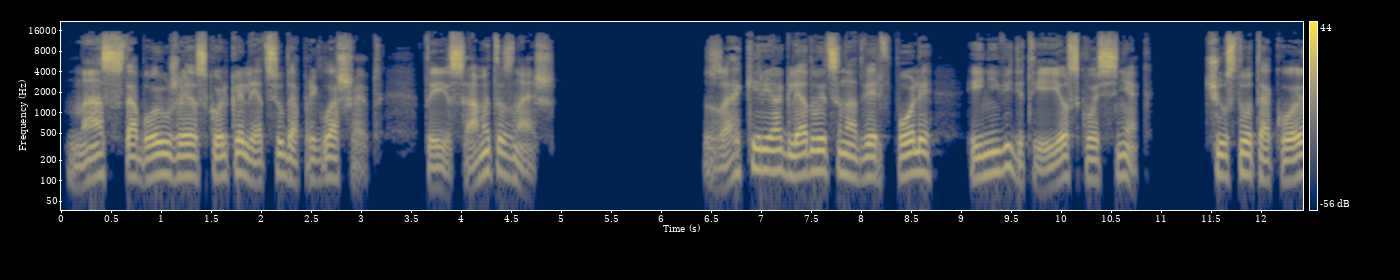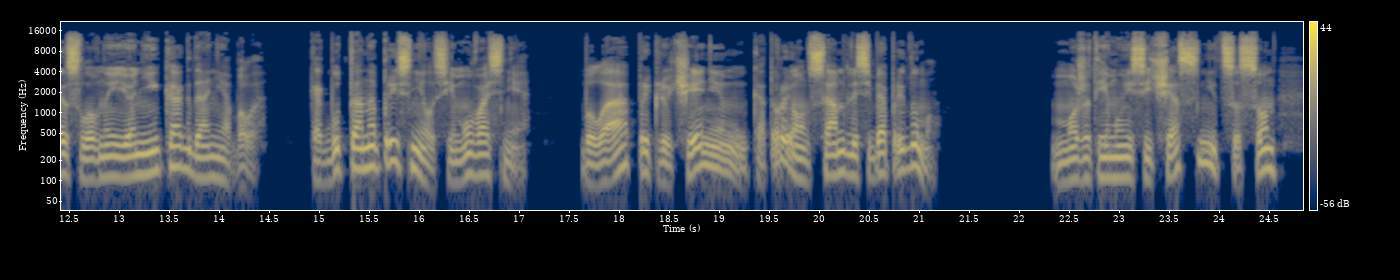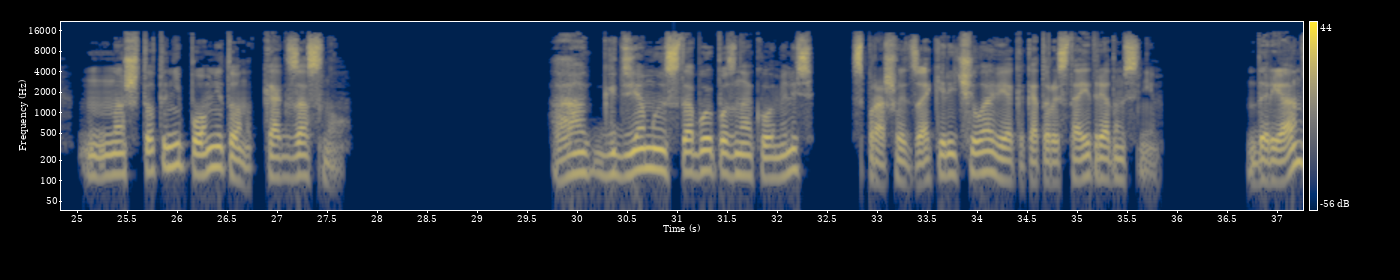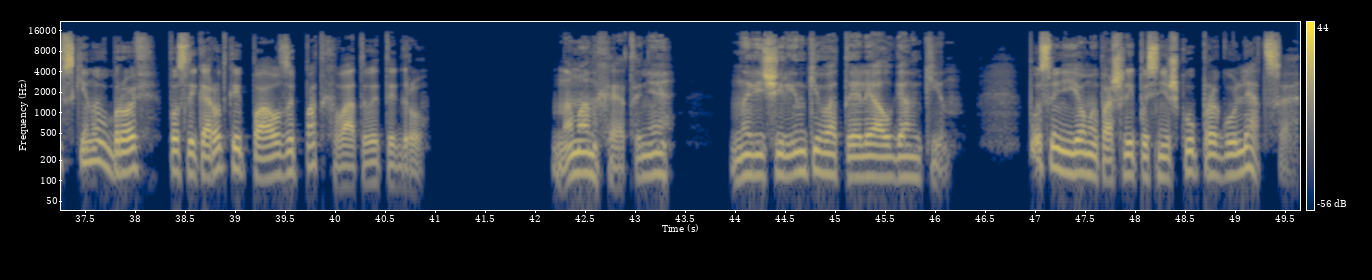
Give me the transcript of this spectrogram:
«Нас с тобой уже сколько лет сюда приглашают. Ты и сам это знаешь». Закери оглядывается на дверь в поле и не видит ее сквозь снег. Чувство такое, словно ее никогда не было. Как будто она приснилась ему во сне. Была приключением, которое он сам для себя придумал. Может, ему и сейчас снится сон, но что-то не помнит он, как заснул. «А где мы с тобой познакомились?» — спрашивает Закери человека, который стоит рядом с ним. Дариан, вскинув бровь, после короткой паузы подхватывает игру. «На Манхэттене, на вечеринке в отеле «Алганкин». После нее мы пошли по снежку прогуляться,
